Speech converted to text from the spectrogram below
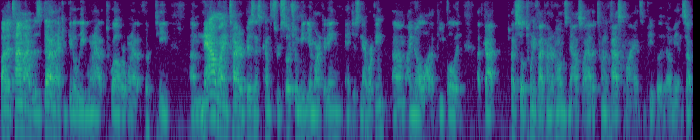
By the time I was done, I could get a lead one out of 12 or one out of 13. Um, now my entire business comes through social media marketing and just networking. Um, I know a lot of people and I've got I've sold 2,500 homes now, so I have a ton of past clients and people that know me. And so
